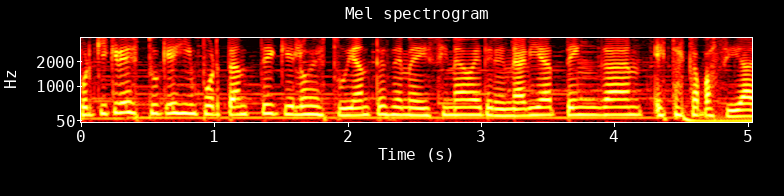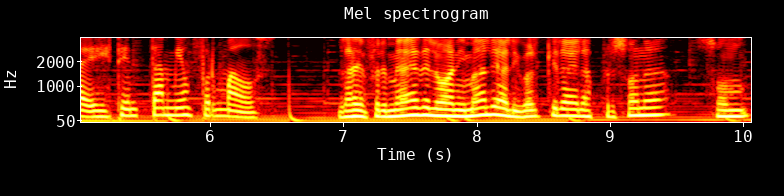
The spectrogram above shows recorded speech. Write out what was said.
¿Por qué crees tú que es importante que los estudiantes de medicina veterinaria tengan estas capacidades, estén tan bien formados? Las enfermedades de los animales, al igual que las de las personas, son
